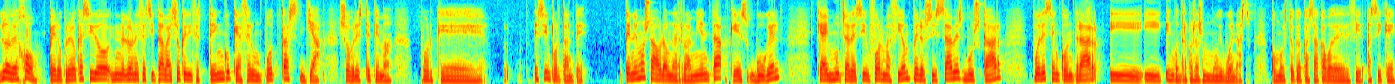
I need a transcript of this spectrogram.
lo dejo, pero creo que ha sido, lo necesitaba, eso que dices, tengo que hacer un podcast ya sobre este tema, porque es importante tenemos ahora una herramienta que es Google, que hay mucha desinformación, pero si sabes buscar, puedes encontrar y, encontrar cosas muy buenas, como esto que acabo de decir. Así que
